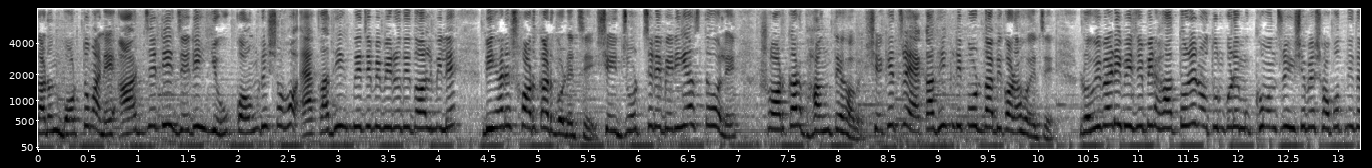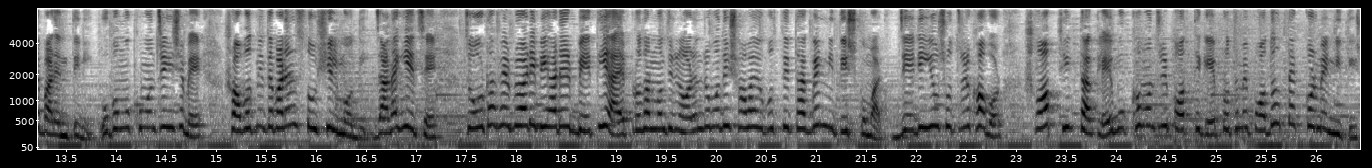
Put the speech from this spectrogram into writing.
কারণ বর্তমানে আরজেডি, জেডিইউ কংগ্রেস সহ একাধিক বিজেপি বিরোধী দল মিলে বিহারে সরকার গড়েছে। সেই জোট ছেড়ে বেরিয়ে আসতে হলে সরকার ভাঙতে হবে। সেক্ষেত্রে একাধিক রিপোর্ট দাবি করা হয়েছে। রবিবারই বিজেপির হাত ধরে নতুন করে মুখ্যমন্ত্রী হিসেবে শপথ নিতে পারেন তিনি। উপমুখ্যমন্ত্রী হিসেবে শপথ নিতে পারেন সুশীল মোদী। জানা গিয়েছে, চৌঠা ফেব্রুয়ারি বিহারের বেতিয়ায় প্রধানমন্ত্রী নরেন্দ্র মোদীর সভায় উপস্থিত থাকবেন নীতিশ কুমার। জেডিইউ সূত্রের খবর, সব ঠিক থাকলে মুখ্যমন্ত্রীর পদ থেকে প্রথমে পদত্যাগ করবেন নীতিশ।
